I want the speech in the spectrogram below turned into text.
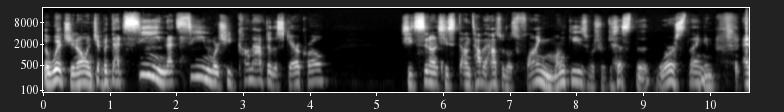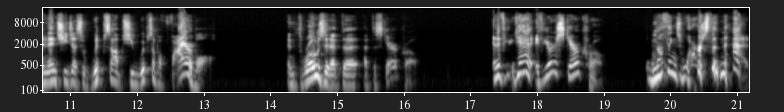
the witch," you know. And she, but that scene, that scene where she'd come after the scarecrow, she'd sit on she's on top of the house with those flying monkeys which were just the worst thing. And and then she just whips up she whips up a fireball and throws it at the at the scarecrow. And if you yeah if you're a scarecrow nothing's worse than that.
